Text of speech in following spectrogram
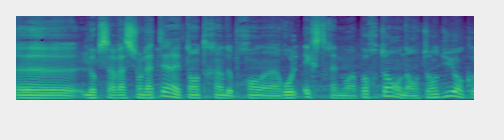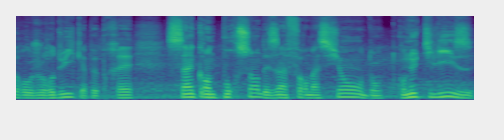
Euh, L'observation de la Terre est en train de prendre un rôle extrêmement important. On a entendu encore aujourd'hui qu'à peu près 50% des informations qu'on utilise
